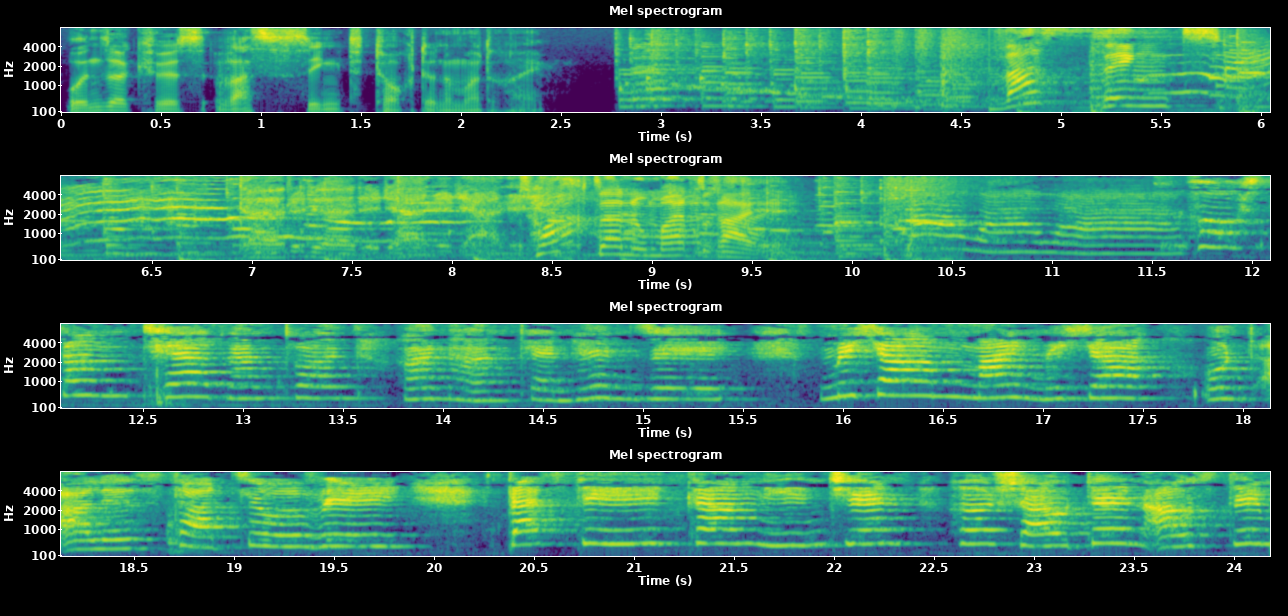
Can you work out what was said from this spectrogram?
unser Quiz, was singt Tochter Nummer drei? Was singt Tochter Nummer 3? Hochstand, Hersandwein, an Hand in den See. Micha, mein Micha, und alles tat so weh. Die Kaninchen schauten aus dem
